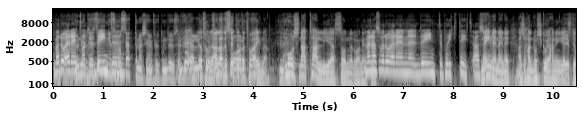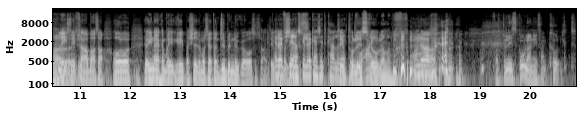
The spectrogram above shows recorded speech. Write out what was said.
Vadå, är det, Men ett, Mattias, det det är är ingen som har sett den här serien förutom du, så det blir väldigt Jag tror svårt alla hade sett det på- Aina. Måns Nataljesson eller vad han heter. Men alltså vadå, är det, en, det är inte på riktigt? Alltså, Nej nej nej nej, alltså han, de skojar, han är en är jättestor polis, typ typ. såhär bara och jag, innan jag kan gripa tjuven måste jag ta en dubbelnugga och så, så här, typ, Eller i och för sig, de skulle väl kanske inte kalla det Typ polisskolan. Om det var... Polisskolan är fan kult.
